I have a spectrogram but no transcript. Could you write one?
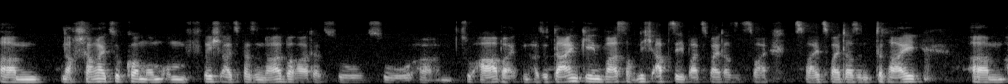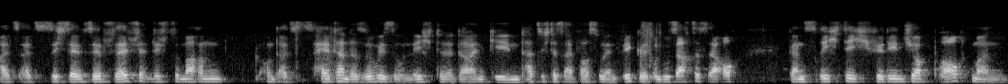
ähm, nach Shanghai zu kommen, um, um frisch als Personalberater zu, zu, ähm, zu arbeiten. Also dahingehend war es noch nicht absehbar 2002, 2003, ähm, als, als sich selbst, selbst selbstständig zu machen und als Headhunter sowieso nicht. Äh, dahingehend hat sich das einfach so entwickelt. Und du sagtest ja auch ganz richtig, für den Job braucht man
